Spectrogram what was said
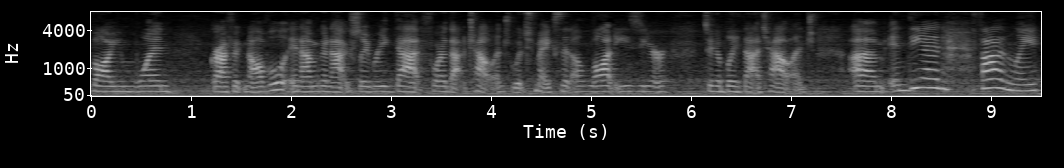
Volume 1 graphic novel. And I'm going to actually read that for that challenge, which makes it a lot easier to complete that challenge. Um, and then finally,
